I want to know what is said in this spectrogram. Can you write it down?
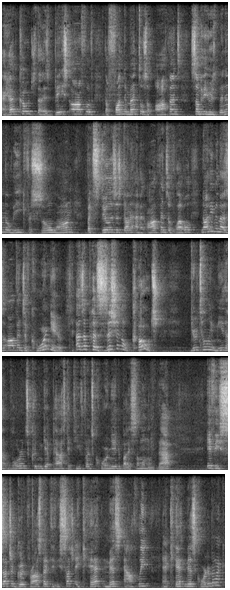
a head coach that is based off of the fundamentals of offense, somebody who's been in the league for so long, but still has just done it at an offensive level, not even as an offensive coordinator, as a positional coach. You're telling me that Lawrence couldn't get past a defense coordinated by someone like that? If he's such a good prospect, if he's such a can't miss athlete and a can't miss quarterback,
